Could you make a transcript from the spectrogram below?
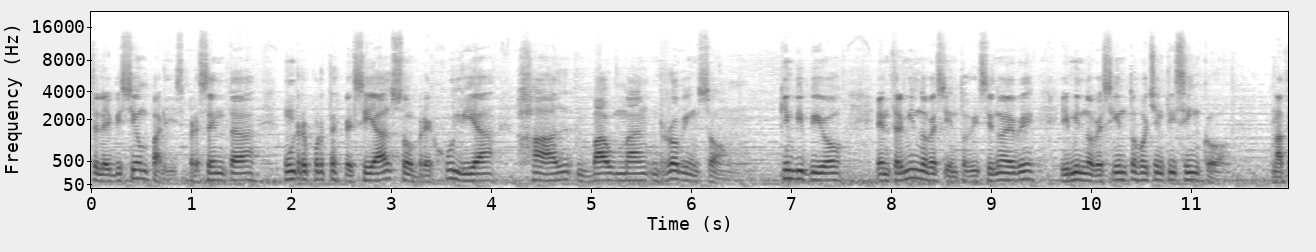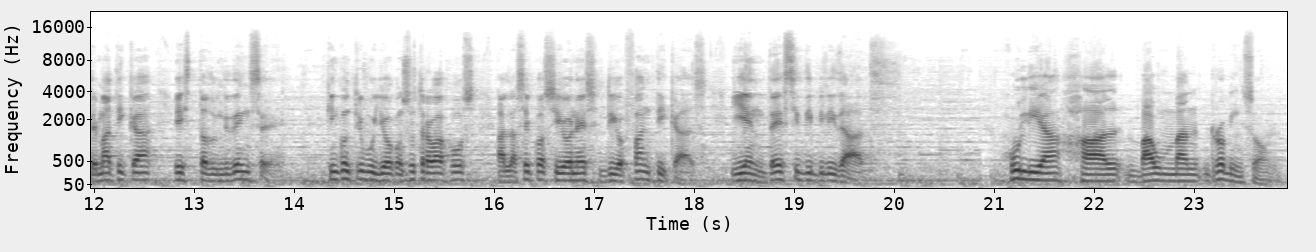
Televisión París presenta un reporte especial sobre Julia Hall Bauman Robinson, quien vivió entre 1919 y 1985, matemática estadounidense, quien contribuyó con sus trabajos a las ecuaciones diofánticas y en decidibilidad. Julia Hall Bauman Robinson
